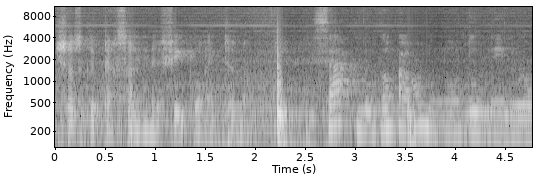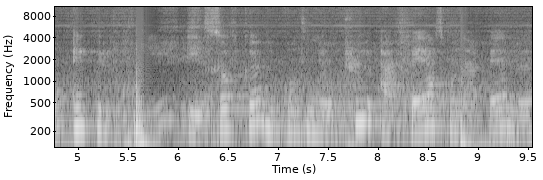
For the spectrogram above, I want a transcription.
chose que personne ne fait correctement. Ça, nos grands-parents nous l'ont donné, nous l'ont inculqué, et sauf que nous continuons plus à faire ce qu'on appelle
